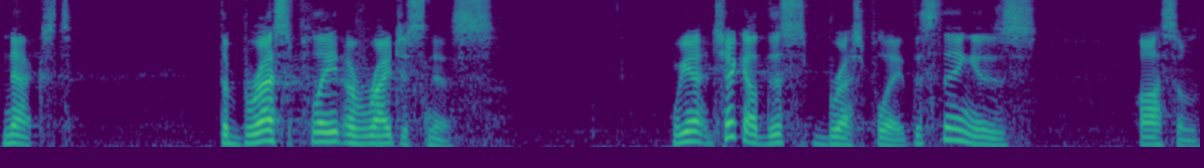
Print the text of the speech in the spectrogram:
Next, the breastplate of righteousness. We check out this breastplate. This thing is awesome.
